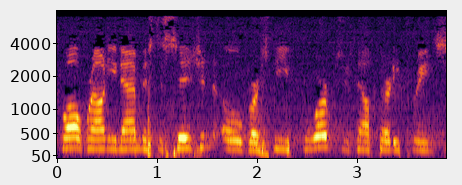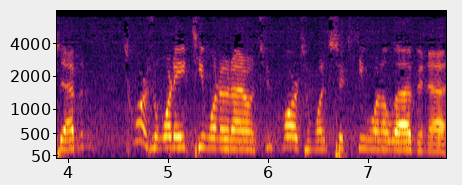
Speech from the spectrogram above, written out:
12-round unanimous decision over Steve Forbes, who's now 33 and 7. Scores are 118, 109 on two cards and 116, 111. Uh,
